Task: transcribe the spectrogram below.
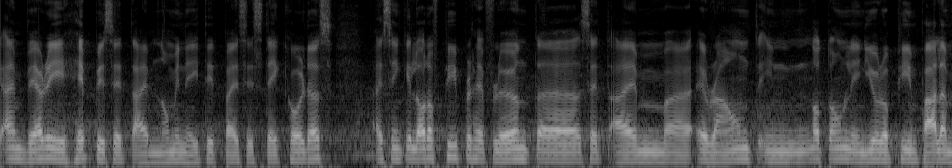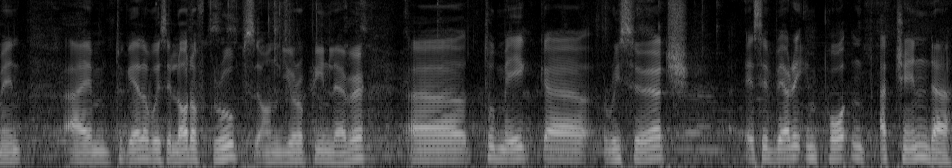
I'm very happy that I'm nominated by the stakeholders. I think a lot of people have learned uh, that I'm uh, around in not only in European Parliament, I'm together with a lot of groups on European level uh, to make uh, research as a very important agenda.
